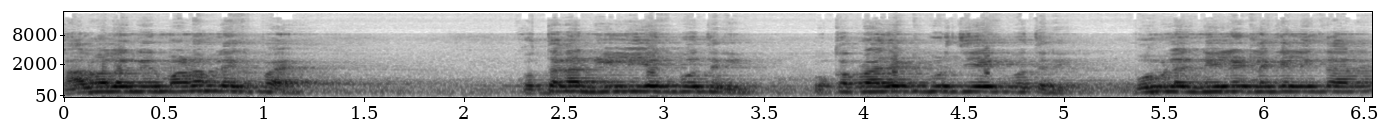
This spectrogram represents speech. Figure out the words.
కాలువల నిర్మాణం లేకపోయా. కొత్తగా నీళ్ళు ఇవ్వకపోతే ఒక ప్రాజెక్టు పూర్తి చేయకపోతే భూమిలోకి నీళ్ళు ఎట్లకెళ్ళి ఇంకాలి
